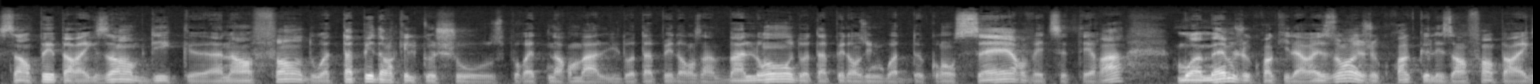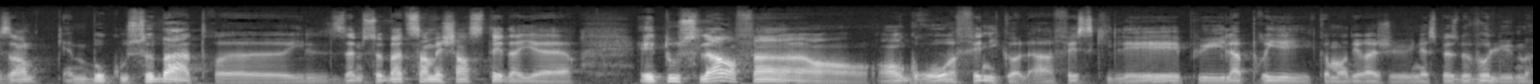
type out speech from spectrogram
Sampé, par exemple, dit qu'un enfant doit taper dans quelque chose pour être normal. Il doit taper dans un ballon, il doit taper dans une boîte de conserve, etc. Moi-même, je crois qu'il a raison et je crois que les enfants, par exemple, aiment beaucoup se battre. Euh, ils aiment se battre sans méchanceté, d'ailleurs. Et tout cela, enfin, en, gros, a fait Nicolas, a fait ce qu'il est, et puis il a pris, comment dirais-je, une espèce de volume.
